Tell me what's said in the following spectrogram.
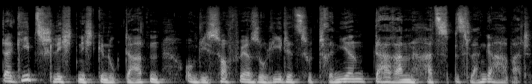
Da gibt's schlicht nicht genug Daten, um die Software solide zu trainieren. Daran hat's bislang gehabert.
